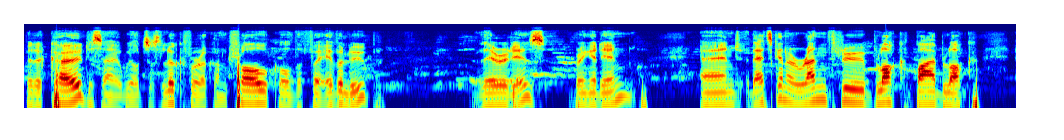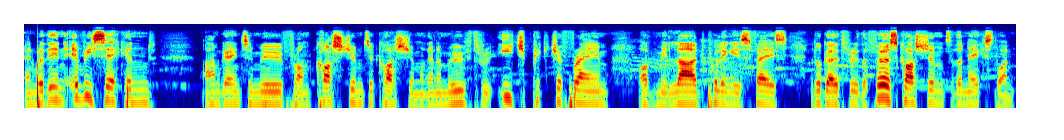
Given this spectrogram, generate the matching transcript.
bit of code. So we'll just look for a control called the forever loop. There it is. Bring it in. And that's going to run through block by block. And within every second, I'm going to move from costume to costume. I'm going to move through each picture frame of Milad pulling his face. It'll go through the first costume to the next one.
